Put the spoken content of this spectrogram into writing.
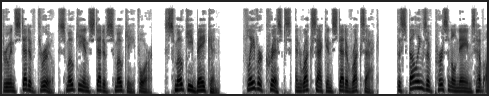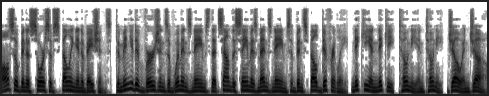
through instead of through, smoky instead of smoky for smoky bacon, flavor crisps, and rucksack instead of rucksack. The spellings of personal names have also been a source of spelling innovations. Diminutive versions of women's names that sound the same as men's names have been spelled differently Nikki and Nicky, Toni and Tony, Jo and Joe.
